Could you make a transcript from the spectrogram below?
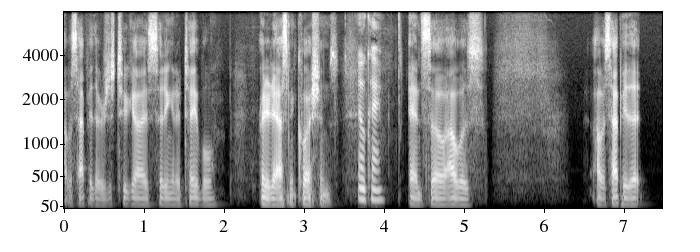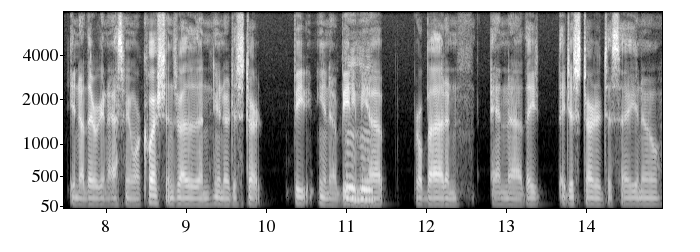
I was happy there was just two guys sitting at a table, ready to ask me questions. Okay. And so I was, I was happy that you know they were going to ask me more questions rather than you know just start beat you know beating me Mhm. up real bad. And and uh, they they just started to say, you know,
